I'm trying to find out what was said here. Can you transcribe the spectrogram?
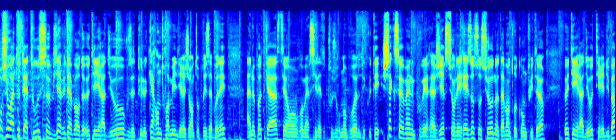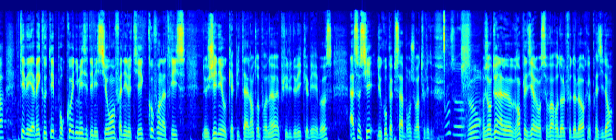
Bonjour à toutes et à tous, bienvenue à bord de ETI Radio. Vous êtes plus de 43 000 dirigeants d'entreprise abonnés à nos podcasts et on vous remercie d'être toujours nombreux à nous écouter. Chaque semaine, vous pouvez réagir sur les réseaux sociaux, notamment notre compte Twitter, ETI Radio, tiré du bas, TV. À mes côtés, pour co-animer cette émission, Fanny Letier, cofondatrice de Généo Capital Entrepreneur, et puis Ludovic Beribos, associé du groupe EPSA. Bonjour à tous les deux. Bonjour. Aujourd'hui, on a le grand plaisir de recevoir Rodolphe Delors, le président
